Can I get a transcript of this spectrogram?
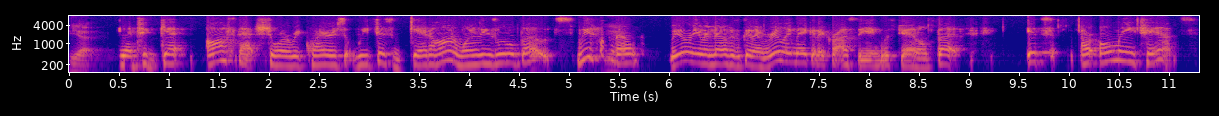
Yeah. And to get off that shore requires that we just get on one of these little boats. We don't yeah. know. We don't even know if it's going to really make it across the English Channel, but it's our only chance.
